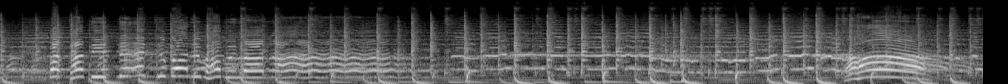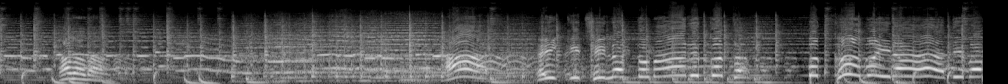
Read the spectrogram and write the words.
ব্যথা দিতে একবার ভাবলা না। আ বাবা। আর এই কি ছিল তোমার কথা? পক্ষ বৈরা দিবা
